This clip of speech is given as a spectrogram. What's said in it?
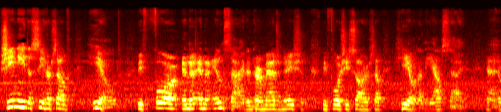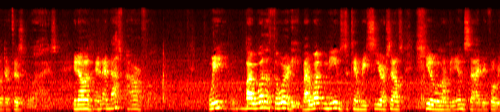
She needed to see herself healed before in the in the inside in her imagination before she saw herself healed on the outside uh, with her physical eyes. You know, and, and that's powerful. We by what authority, by what means can we see ourselves healed on the inside before we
